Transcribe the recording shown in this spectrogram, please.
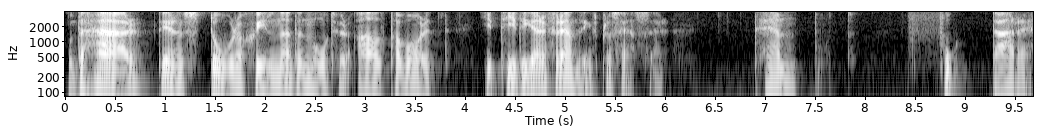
Och det här, det är den stora skillnaden mot hur allt har varit i tidigare förändringsprocesser. Tempot. Fortare.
